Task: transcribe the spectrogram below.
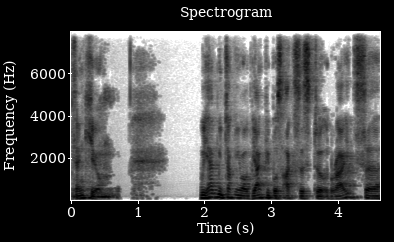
Thank you. We have been talking about young people's access to rights, uh,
